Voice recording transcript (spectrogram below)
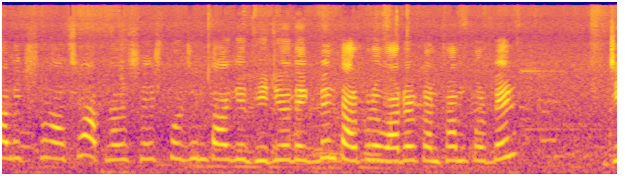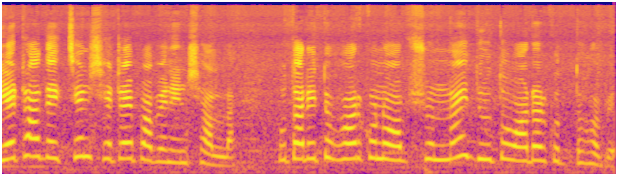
কালেকশন আছে। আপনারা শেষ পর্যন্ত আগে ভিডিও দেখবেন, তারপরে অর্ডার কনফার্ম করবেন। যেটা দেখছেন, সেটাই পাবেন ইনশাল্লাহ। প্রতারিত হওয়ার কোনো অপশন নাই, দ্রুত অর্ডার করতে হবে।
